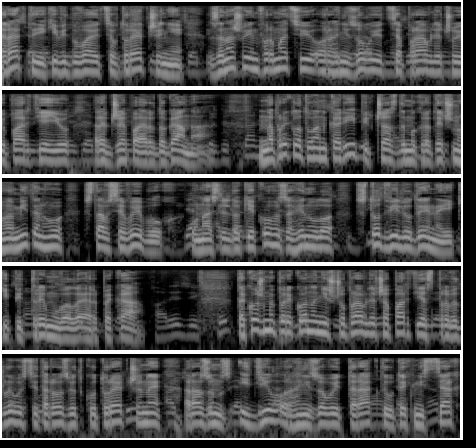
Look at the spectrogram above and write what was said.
Теракти, які відбуваються в Туреччині, за нашою інформацією, організовуються правлячою партією Реджепа Ердогана. Наприклад, у Анкарі під час демократичного мітингу стався вибух, унаслідок якого загинуло 102 людини, які підтримували РПК. Також ми переконані, що правляча партія справедливості та розвитку Туреччини разом з іділ організовують теракти у тих місцях,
